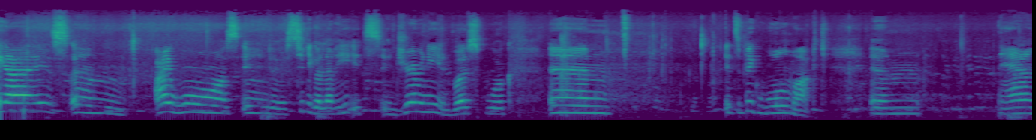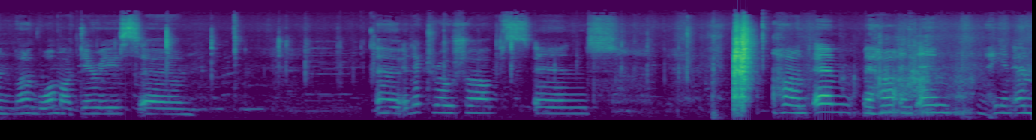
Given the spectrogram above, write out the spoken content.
Hey guys, um, I was in the City Gallery. It's in Germany, in Wolfsburg. Um, it's a big Walmart. Um, and not a Walmart. There is um, uh, electro shops and H&M, H&M, H&M.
